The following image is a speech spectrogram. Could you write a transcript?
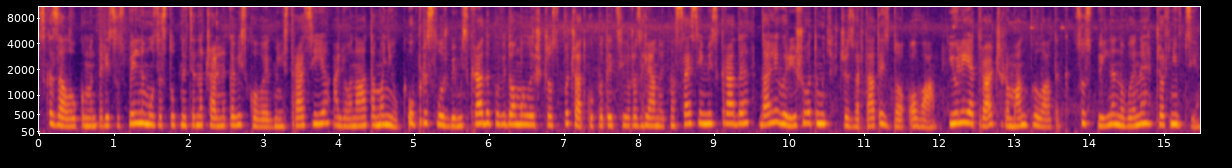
сказала у коментарі Суспільному заступниця начальника військової адміністрації Альона Атаманюк. У прес-службі міськради повідомили, що спочатку петицію розглянуть на сесії міськради, далі вирішуватимуть, чи звертатись до ОВА. Юлія Трач, Роман Пилатик. Суспільне новини, Чернівці.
